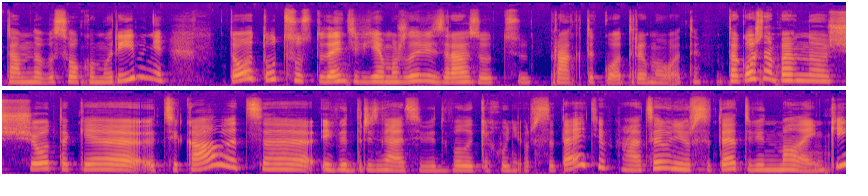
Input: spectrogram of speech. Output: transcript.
там на високому рівні. То тут у студентів є можливість зразу цю практику отримувати. Також, напевно, що таке цікаве, це і відрізняється від великих університетів. А цей університет він маленький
